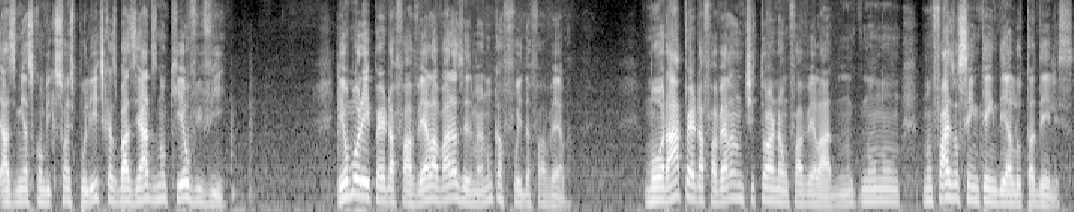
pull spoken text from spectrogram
as minhas convicções políticas baseadas no que eu vivi. Eu morei perto da favela várias vezes, mas eu nunca fui da favela. Morar perto da favela não te torna um favelado. Não, não, não, não faz você entender a luta deles.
